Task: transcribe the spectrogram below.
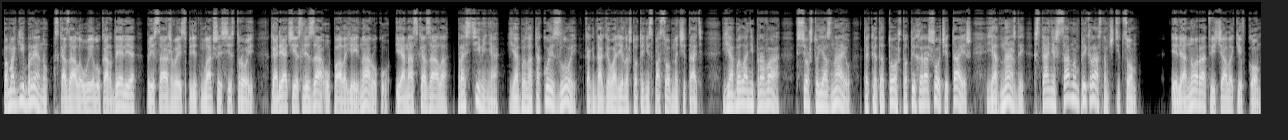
«Помоги Брену», — сказала Уиллу Карделия, присаживаясь перед младшей сестрой. Горячая слеза упала ей на руку, и она сказала, «Прости меня, я была такой злой, когда говорила, что ты не способна читать. Я была не права. Все, что я знаю, так это то, что ты хорошо читаешь, и однажды станешь самым прекрасным чтецом». Элеонора отвечала кивком.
